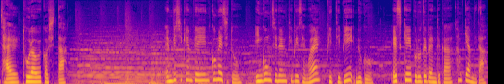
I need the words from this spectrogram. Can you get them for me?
잘 돌아올 것이다. MBC 캠페인 꿈의 지도, 인공지능 TV 생활, BTV 누구, SK 브로드밴드가 함께합니다.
